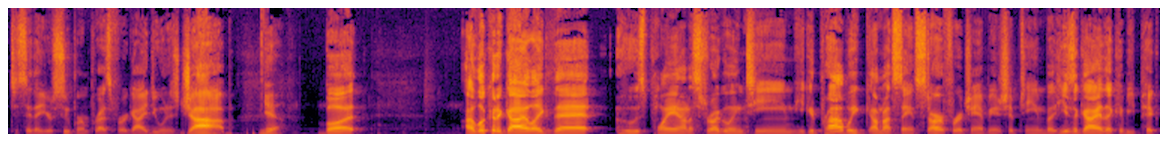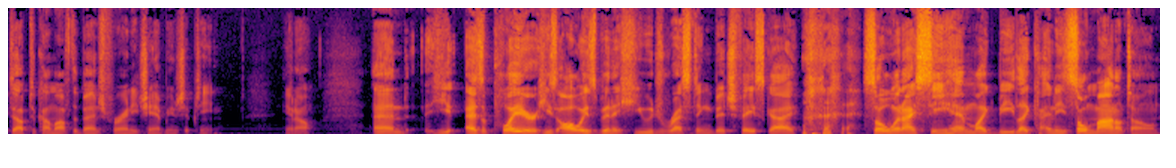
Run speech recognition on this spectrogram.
to say that you're super impressed for a guy doing his job. yeah, But I look at a guy like that who's playing on a struggling team. He could probably, I'm not saying start for a championship team, but he's a guy that could be picked up to come off the bench for any championship team, you know? And he, as a player, he's always been a huge resting bitch face guy. so when I see him like be like, and he's so monotone,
